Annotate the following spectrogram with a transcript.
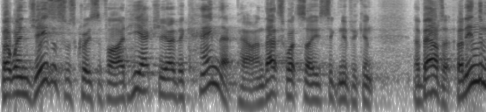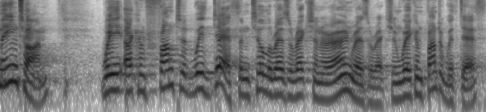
but when Jesus was crucified, he actually overcame that power, and that's what's so significant about it. But in the meantime, we are confronted with death until the resurrection, our own resurrection. We're confronted with death,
